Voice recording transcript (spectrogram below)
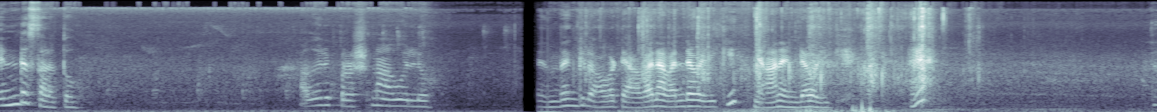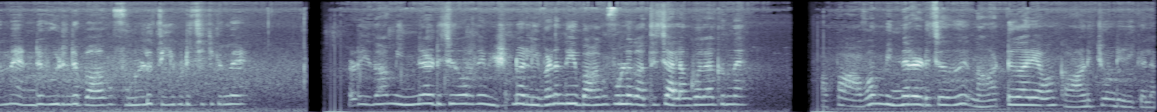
എന്റെ സ്ഥലത്തോ? അതൊരു പ്രശ്നമാവുമല്ലോ എന്തെങ്കിലും ആവട്ടെ അവൻ അവന്റെ വഴിക്ക് ഞാൻ എന്റെ വഴിക്ക്. ഏ? എന്റെ വീടിന്റെ ഭാഗം ഫുള്ള് തീ പിടിച്ചിരിക്കുന്നേ? എടാ ഇതാ മിന്നലടിച്ചെന്ന് പറഞ്ഞ വിഷ്ണു അല്ല ഇവനെന്ത് ഈ ഭാഗം ഫുള്ള് കത്തിച്ച് അലങ്കോലാക്കുന്നേ? അപ്പോൾ അവൻ മിന്നലടിച്ചത് നാട്ടുകാരെ അവൻ കാണിച്ചുകൊണ്ടിരിക്കല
